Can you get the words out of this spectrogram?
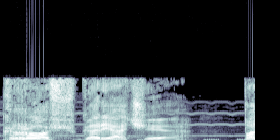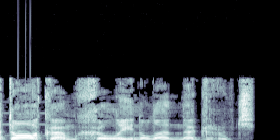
Кровь горячая потоком хлынула на грудь.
